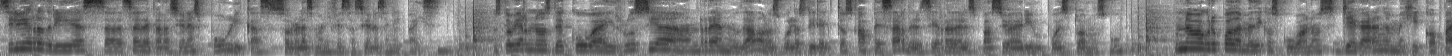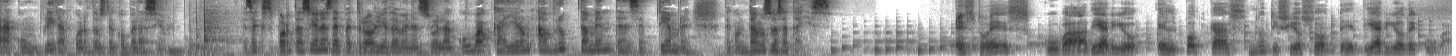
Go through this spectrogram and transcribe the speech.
Silvia Rodríguez hace declaraciones públicas sobre las manifestaciones en el país. Los gobiernos de Cuba y Rusia han reanudado los vuelos directos a pesar del cierre del espacio aéreo impuesto a Moscú. Un nuevo grupo de médicos cubanos llegarán a México para cumplir acuerdos de cooperación. Las exportaciones de petróleo de Venezuela a Cuba cayeron abruptamente en septiembre. Te contamos los detalles. Esto es Cuba a Diario, el podcast noticioso de Diario de Cuba.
